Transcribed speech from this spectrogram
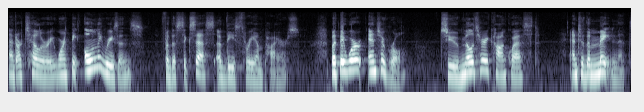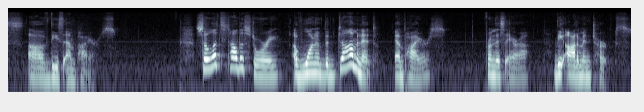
and artillery weren't the only reasons for the success of these three empires, but they were integral to military conquest and to the maintenance of these empires. So let's tell the story of one of the dominant empires from this era, the Ottoman Turks.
